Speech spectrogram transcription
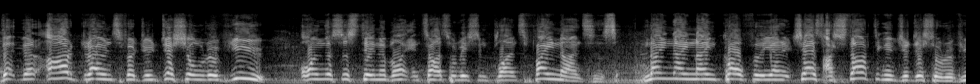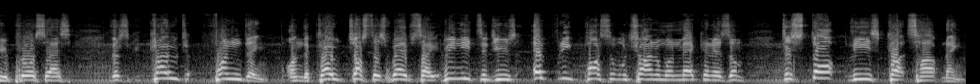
that there are grounds for judicial review on the Sustainability and Transformation Plan's finances. 999 call for the NHS are starting a judicial review process. There's crowdfunding on the Crowd Justice website. We need to use every possible channel and mechanism to stop these cuts happening.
